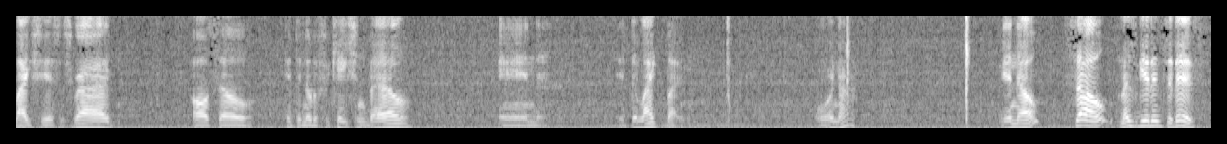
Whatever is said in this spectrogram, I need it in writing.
like, share, subscribe. Also, hit the notification bell and hit the like button or not. You know? So, let's get into this.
